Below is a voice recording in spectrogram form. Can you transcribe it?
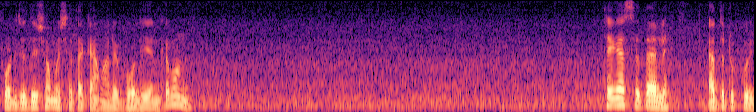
ফোর যদি সমস্যা থাকে আমারে বলিয়েন কেমন? ঠিক আছে তাহলে এতটুকুই।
